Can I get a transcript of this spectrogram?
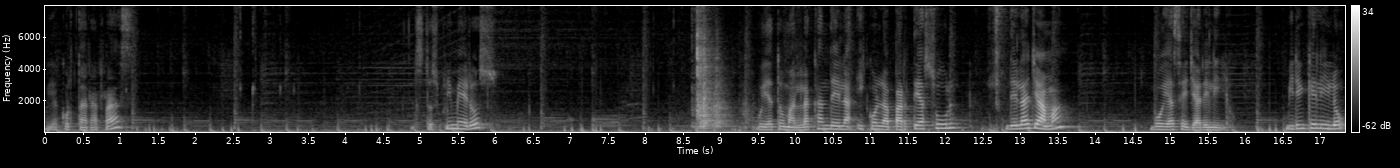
Voy a cortar a ras. Estos primeros voy a tomar la candela y con la parte azul de la llama voy a sellar el hilo. Miren que el hilo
